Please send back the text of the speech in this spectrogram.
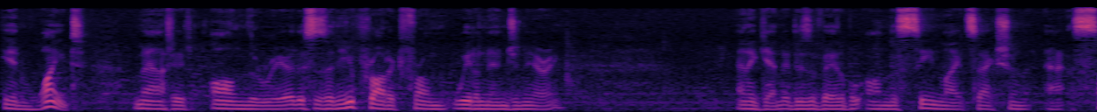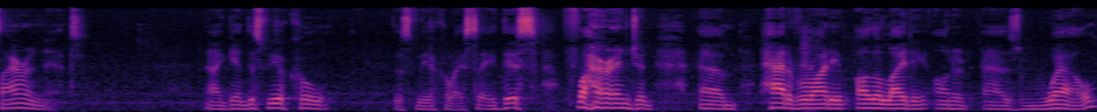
in white mounted on the rear. This is a new product from Whelen Engineering. And again, it is available on the scene light section at SirenNet. Now again, this vehicle, this vehicle I say, this fire engine um, had a variety of other lighting on it as well.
